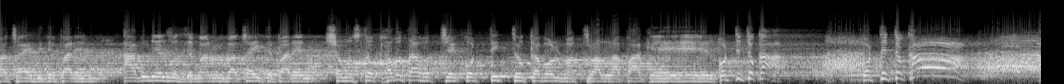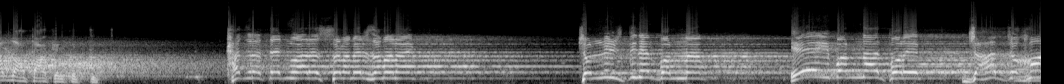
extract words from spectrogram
বাঁচাই দিতে পারেন, আগুনের মধ্যে মানুষ বাঁচাইতে পারেন। সমস্ত ক্ষমতা হচ্ছে কর্তৃত্ব কেবলমাত্র আল্লাহ পাকের। কর্তৃত্ব কার? কর্তৃত্ব কার? আল্লাহ পাকের কর্তৃত্ব। হাজরত সালামের জামানায় চল্লিশ দিনের বন্যা। এই বন্যার পরে জাহাজ যখন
